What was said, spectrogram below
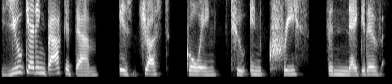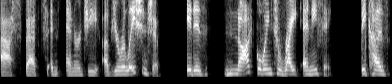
you getting back at them is just going to increase the negative aspects and energy of your relationship. It is not going to write anything because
